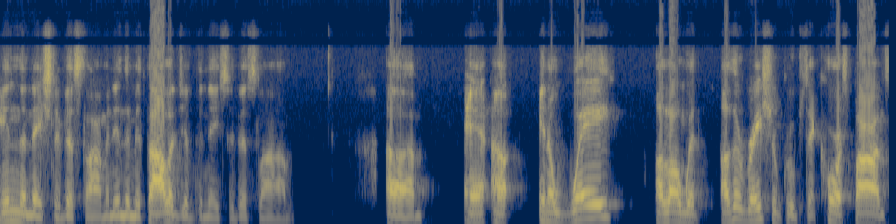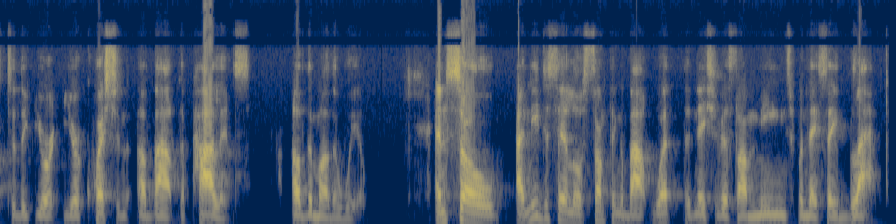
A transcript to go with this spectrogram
in the Nation of Islam and in the mythology of the Nation of Islam, um, and, uh, in a way, along with other racial groups, that corresponds to the, your your question about the pilots of the mother wheel. And so, I need to say a little something about what the Nation of Islam means when they say black.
